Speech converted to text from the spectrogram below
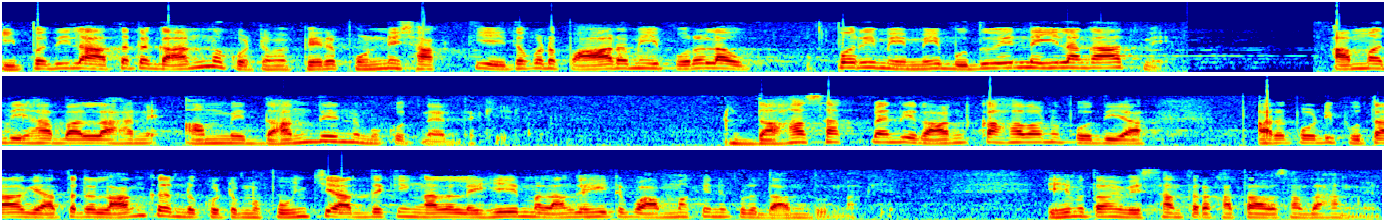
ඉපදිලා අතට ගන්නකොටම පෙර පුණ්‍ය ශක්තිය එතකොට පාරමී පුරලා උපරිමේ මේ බුදු වෙන්න ඊළඟ ආත්මේ අම්මා දිහා බල්ලා අහන්නේ අම්මේ දන් දෙන්න මුකුත් නැද්ද කියලා. දහසක් බැඳි රන් කහවණු පොදියා අර පොඩි පුතාගේ අතට ලං කරනකොටම පුංචි අද්දකින් අල්ලලා එහෙම ළඟ හිටපු අම්මා කෙනෙකුට දන් දුන්නා කියලා. එහෙම තමයි වෙස්සන්තර කතාව සඳහන් වෙන්නේ.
